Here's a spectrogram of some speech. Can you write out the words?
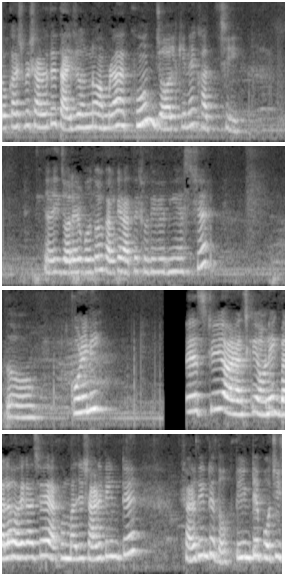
লোক আসবে সারাতে, তাই জন্য আমরা এখন জল কিনে খাচ্ছি। এই জলের বোতল কালকে রাতে সুদীপ নিয়ে এসছে। তো করে নিই। এসছি, আর আজকে অনেক বেলা হয়ে গেছে, এখন বাজে সাড়ে তিনটে। সাড়ে তিনটে তো? তিনটে পঁচিশ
